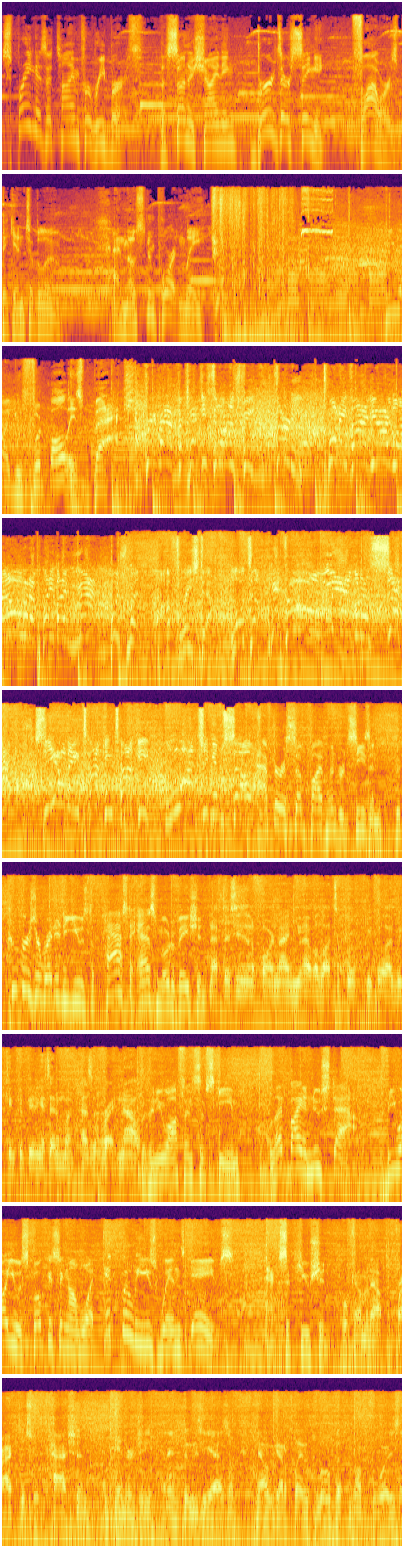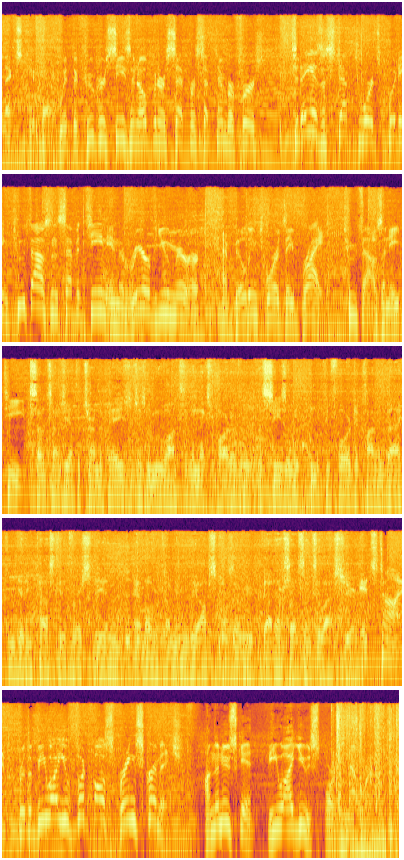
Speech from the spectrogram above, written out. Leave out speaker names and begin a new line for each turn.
Spring is a time for rebirth. The sun is shining, birds are singing, flowers begin to bloom. And most importantly, BYU football is back.
Great run up for still on his feet. 30, 25 yard line. Oh, what a play by Matt Bushman on a three step. Loads up, hits. Oh, man, what a sack. Sione Taki Taki launching himself.
After a sub 500 season, the Cougars are ready to use the past as motivation.
After a season of 4 and 9, you have a lot to prove. We feel like we can compete against anyone as of right now.
With a new offensive scheme, led by a new staff, BYU is focusing on what it believes wins games execution.
We're coming out to practice with passion and energy and enthusiasm. Now we've got to play with a little bit more poise and execute better.
With the Cougar season opener set for September 1st, today is a step towards putting 2017 in the rearview mirror and building towards a bright 2018.
Sometimes you have to turn the page and just move on to the next part of the, the season. I'm looking forward to climbing back and getting past the adversity and, and overcoming the obstacles that we got ourselves into last year.
It's time for the BYU football spring scrimmage on the Nu Skin, BYU Sports Network.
